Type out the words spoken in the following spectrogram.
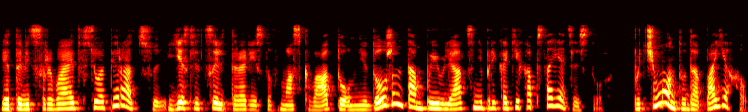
Это ведь срывает всю операцию. Если цель террористов Москва, то он не должен там появляться ни при каких обстоятельствах. Почему он туда поехал?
